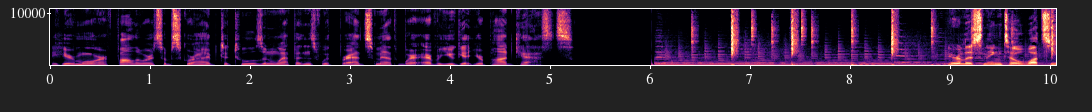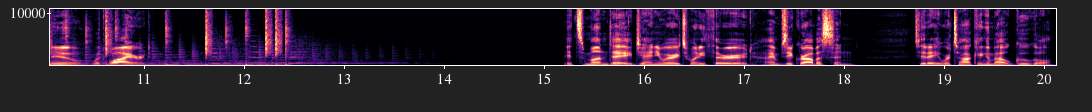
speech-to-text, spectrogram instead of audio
To hear more, follow or subscribe to Tools and Weapons with Brad Smith wherever you get your podcasts. You're listening to What's New with Wired. It's Monday, January 23rd. I'm Zeke Robison. Today we're talking about Google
